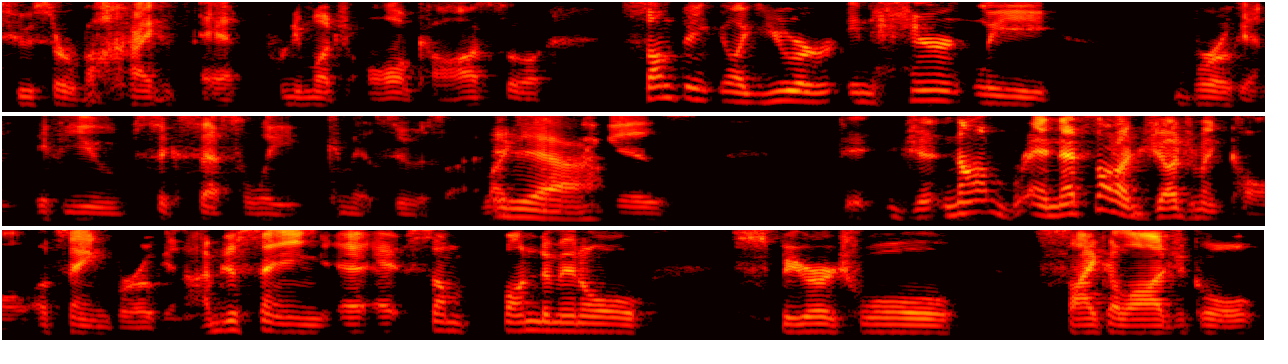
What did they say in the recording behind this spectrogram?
to survive at pretty much all costs. So something like you are inherently broken if you successfully commit suicide. Like Yeah. something is eh, not, and that's not a judgment call of saying broken. I'm just saying at, at some fundamental spiritual, psychological,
